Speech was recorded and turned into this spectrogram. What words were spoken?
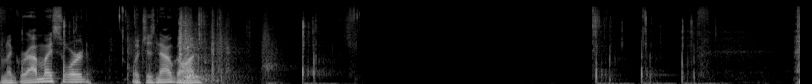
I'm gonna grab my sword, which is now gone.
